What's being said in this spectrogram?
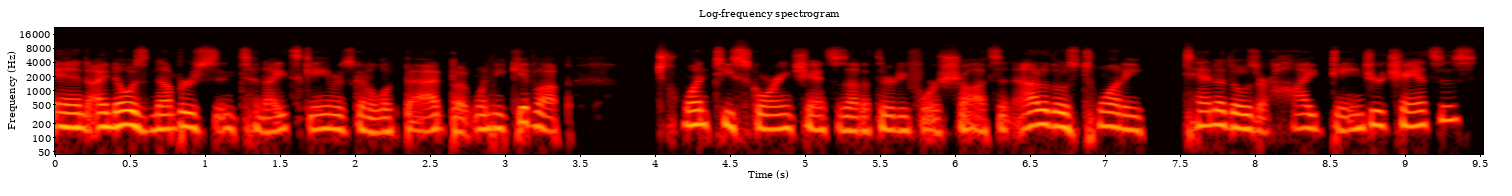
And I know his numbers in tonight's game is going to look bad, but when you give up 20 scoring chances out of 34 shots, and out of those 20, 10 of those are high danger chances,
